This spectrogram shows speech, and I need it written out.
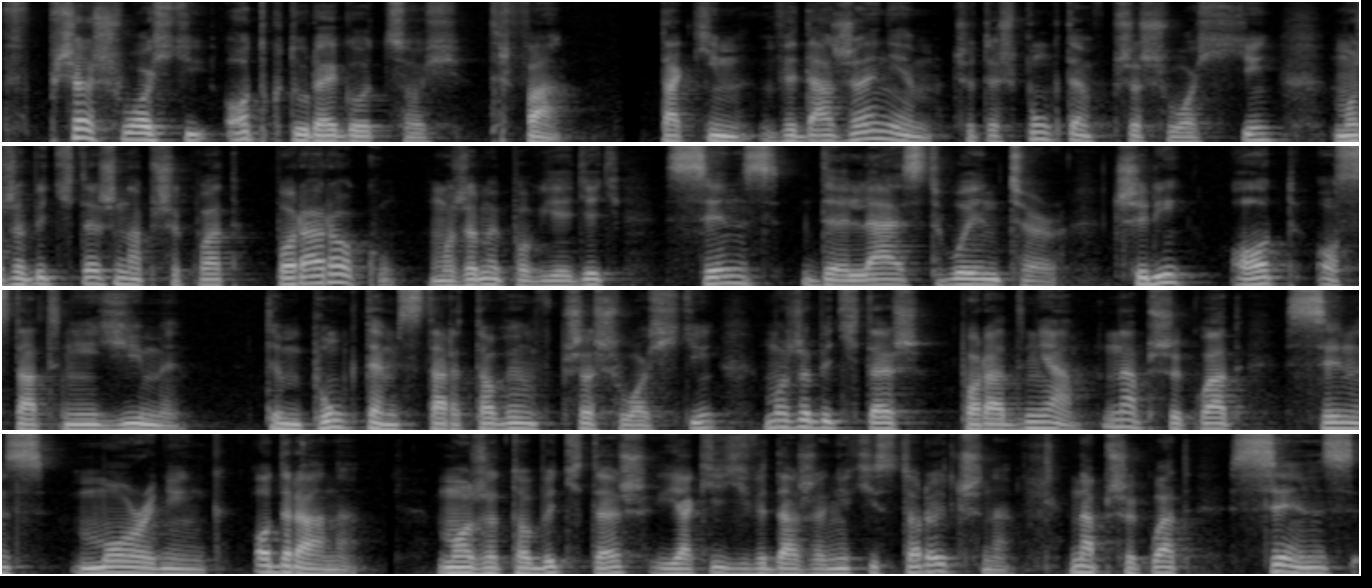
w przeszłości, od którego coś trwa. Takim wydarzeniem czy też punktem w przeszłości może być też na przykład pora roku. Możemy powiedzieć since the last winter, czyli od ostatniej zimy. Tym punktem startowym w przeszłości może być też pora dnia, na przykład since morning, od rana. Może to być też jakieś wydarzenie historyczne, na przykład since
